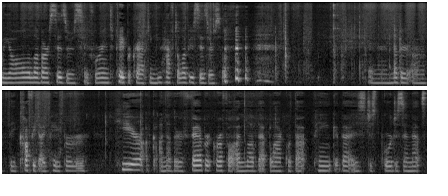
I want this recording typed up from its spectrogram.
We all love our scissors. If we're into paper crafting, you have to love your scissors. and another of the coffee dyed paper. Here I've got another fabric ruffle. I love that black with that pink. That is just gorgeous, and that's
